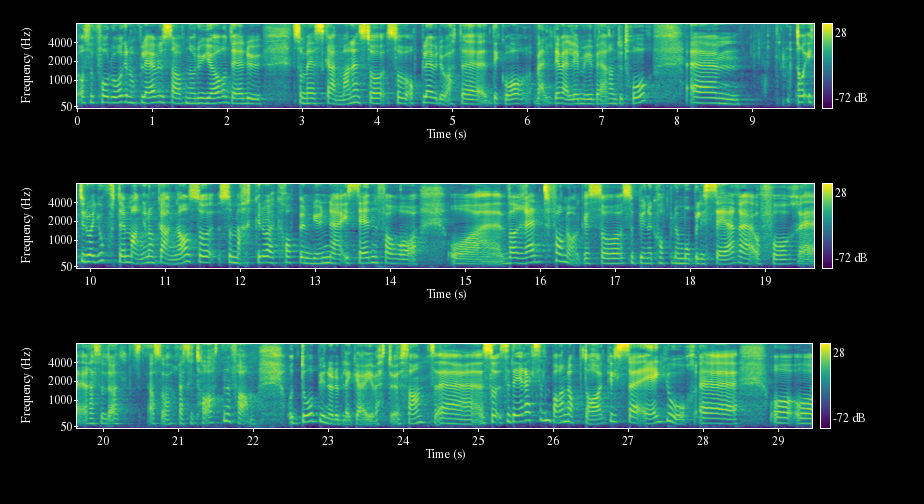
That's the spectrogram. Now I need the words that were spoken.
og så får du òg en opplevelse av når du gjør det du, som er skremmende, så, så opplever du at det, det, går veldig veldig mye bedre enn du tror. Um, og etter du har gjort det mange nok ganger, så, så merker du at kroppen begynner Istedenfor å, å være redd for noe, så, så, begynner kroppen å mobilisere og får eh, resultat, altså resultatene fram. Og da begynner det å bli gøy, vet du. sant? Eh, så, så, det er rett og slett bare en oppdagelse jeg gjorde. Eh, og, og,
